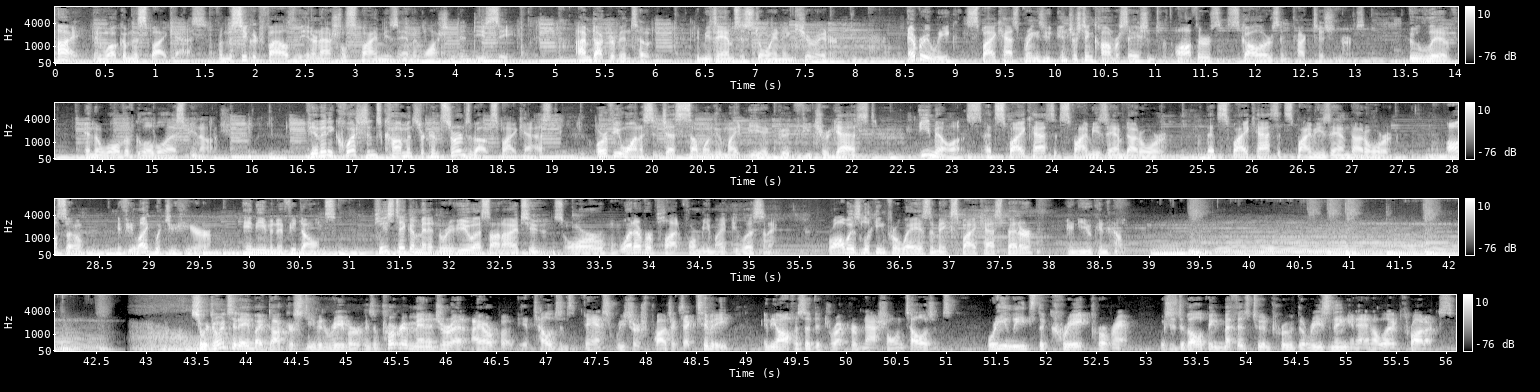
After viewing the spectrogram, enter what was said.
Hi, and welcome to Spycast from the secret files of the International Spy Museum in Washington, D.C. I'm Dr. Vince Houghton, the museum's historian and curator. Every week, Spycast brings you interesting conversations with authors, scholars, and practitioners who live in the world of global espionage. If you have any questions, comments, or concerns about Spycast, or if you want to suggest someone who might be a good future guest, email us at spycast at spymuseum.org. That's spycast at spymuseum.org. Also, if you like what you hear, and even if you don't, please take a minute to review us on iTunes or whatever platform you might be listening. We're always looking for ways to make Spycast better, and you can help. So we're joined today by Dr. Steven Rieber, who's a program manager at IARPA, the Intelligence Advanced Research Projects Activity, in the Office of the Director of National Intelligence, where he leads the CREATE program, which is developing methods to improve the reasoning and analytic products.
